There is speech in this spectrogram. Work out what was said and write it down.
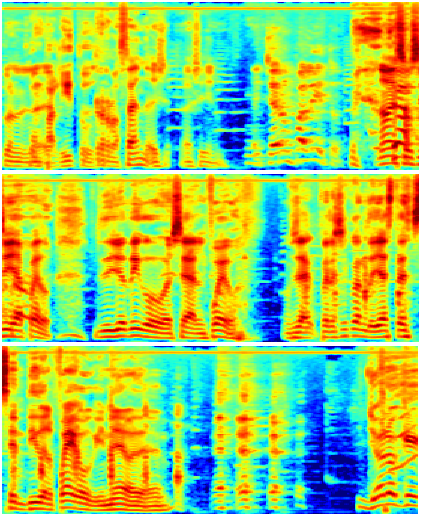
con, Con la- palitos. rozando así. Echar un palito. No, eso sí ya puedo. Yo digo, o sea, el fuego. O sea, pero eso es cuando ya está encendido el fuego, Guineo. Yo lo que,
